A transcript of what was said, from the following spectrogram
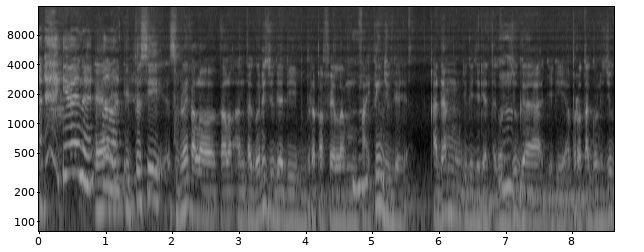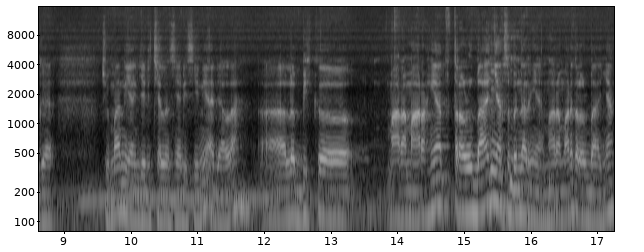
gimana Ya, Volan? itu sih sebenarnya kalau kalau antagonis juga di beberapa film fighting juga ya. Kadang juga jadi antagonis juga, jadi protagonis juga. Cuman yang jadi challenge-nya di sini adalah uh, lebih ke marah-marahnya terlalu banyak sebenarnya. Marah-marah terlalu banyak.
